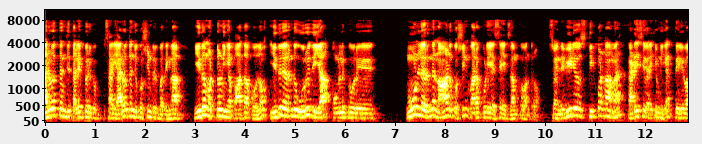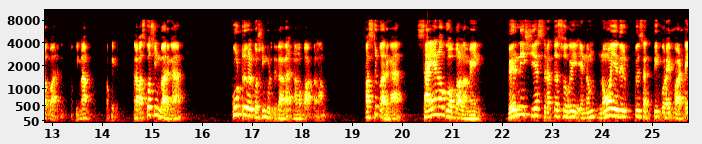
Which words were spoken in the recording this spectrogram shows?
அறுபத்தஞ்சு தலைப்பு இருக்கு சாரி அறுபத்தஞ்சு கொஸ்டின் இருக்கு பார்த்தீங்களா இதை மட்டும் நீங்க பார்த்தா போதும். இதுல இருந்து உறுதியா உங்களுக்கு ஒரு மூணுல இருந்து நாலு கொஸ்டின் வரக்கூடிய எஸ்ஏ எக்ஸாமுக்கு வந்துடும் ஸோ இந்த வீடியோ ஸ்கிப் பண்ணாம கடைசி வரைக்கும் நீங்க தெளிவா பாருங்க. ஓகேங்களா? ஓகே ஃபர்ஸ்ட் கொஸ்டின் பாருங்க. கூற்றுகள் கொஸ்டின் கொடுத்துருக்காங்க. நம்ம பார்க்கலாம். ஃபர்ஸ்ட் பாருங்க. சயனோகோபாலமைன் பெர்னிஷியஸ் இரத்த சோகை என்னும் நோய் எதிர்ப்பு சக்தி குறைபாட்டை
